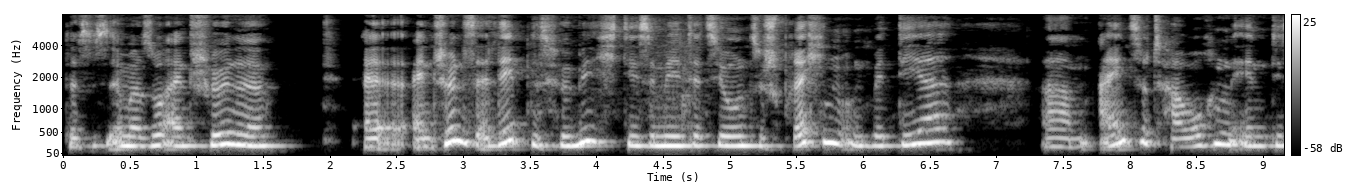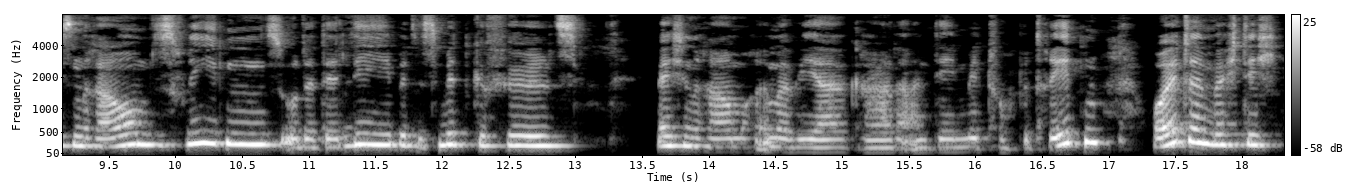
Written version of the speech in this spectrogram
Das ist immer so ein, schöne, ein schönes Erlebnis für mich, diese Meditation zu sprechen und mit dir ähm, einzutauchen in diesen Raum des Friedens oder der Liebe, des Mitgefühls, welchen Raum auch immer wir gerade an dem Mittwoch betreten. Heute möchte ich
